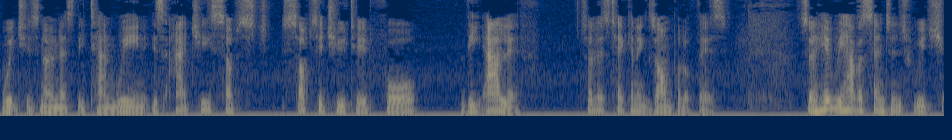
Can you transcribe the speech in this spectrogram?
which is known as the tanween, is actually substituted for the alif. So let's take an example of this. So here we have a sentence which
